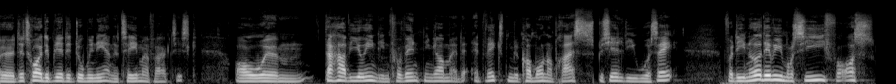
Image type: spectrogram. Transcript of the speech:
Øh, det tror jeg, det bliver det dominerende tema faktisk. Og øh, der har vi jo egentlig en forventning om, at, at væksten vil komme under pres, specielt i USA. Fordi noget af det, vi må sige for os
